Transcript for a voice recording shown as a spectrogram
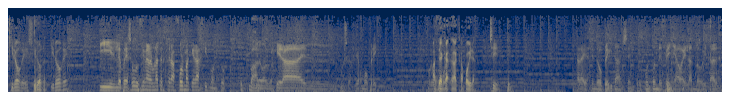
Kiroge, eso. Kiroge. Kiroge. Y le podías evolucionar a una tercera forma que era Hitmontop. Vale, vale, vale. Que era el. Pues hacía como break. Un poco Hacia como- ca- a capoeira. Sí. Sí. Estar ahí haciendo breakdance entre un montón de peña bailando y tal.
